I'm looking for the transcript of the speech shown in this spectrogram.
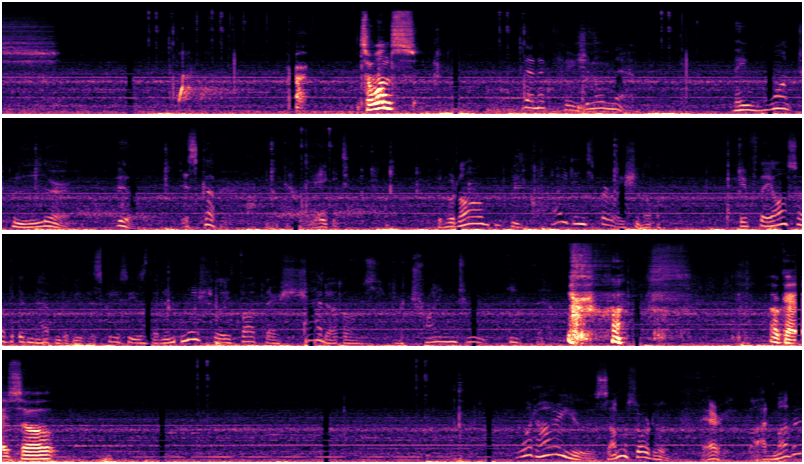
Right. So once an occasional nap. They want to learn, build, discover, and create. It would all be quite inspirational if they also didn't happen to be the species that initially thought their shadows were trying to eat them. Okay, so What are you, some sort of fairy godmother?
